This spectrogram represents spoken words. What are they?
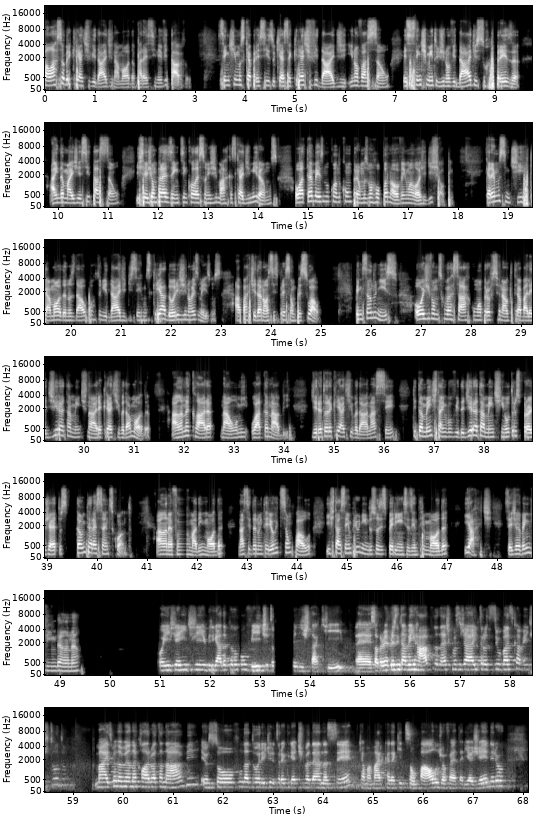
Falar sobre criatividade na moda parece inevitável. Sentimos que é preciso que essa criatividade, inovação, esse sentimento de novidade e surpresa, ainda mais de excitação, estejam presentes em coleções de marcas que admiramos, ou até mesmo quando compramos uma roupa nova em uma loja de shopping. Queremos sentir que a moda nos dá a oportunidade de sermos criadores de nós mesmos, a partir da nossa expressão pessoal. Pensando nisso, hoje vamos conversar com uma profissional que trabalha diretamente na área criativa da moda, a Ana Clara Naomi Watanabe, diretora criativa da ANAC, que também está envolvida diretamente em outros projetos tão interessantes quanto. A Ana é formada em moda, nascida no interior de São Paulo e está sempre unindo suas experiências entre moda e arte. Seja bem-vinda, Ana. Oi, gente, obrigada pelo convite. Feliz de estar aqui. É, só para me apresentar bem rápido, né? Acho que você já introduziu basicamente tudo. Mas meu nome é Ana Clara Watanabe, eu sou fundadora e diretora criativa da Ana C, que é uma marca daqui de São Paulo, de alfaiataria gênero.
